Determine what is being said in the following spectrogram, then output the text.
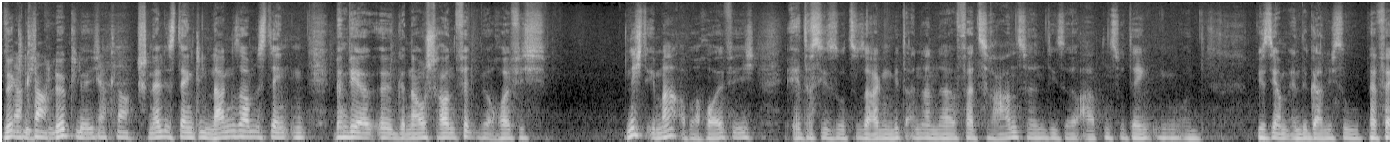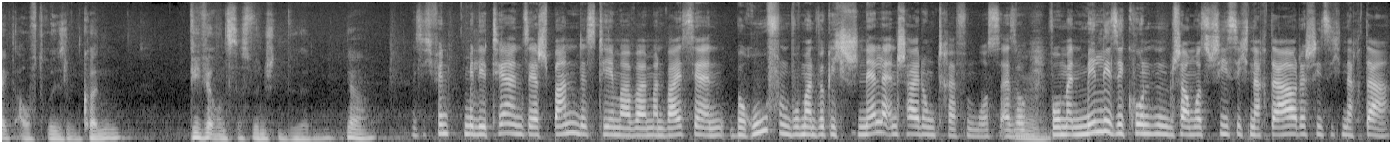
wirklich klar. glücklich. Ja. Schnelles Denken, langsames Denken. Wenn wir äh, genau schauen, finden wir häufig, nicht immer, aber häufig, äh, dass sie sozusagen miteinander verzahnt sind, diese Arten zu denken. Und wir sie am Ende gar nicht so perfekt aufdröseln können, wie wir uns das wünschen würden. Ja. Also ich finde Militär ein sehr spannendes Thema, weil man weiß ja in Berufen, wo man wirklich schnelle Entscheidungen treffen muss, also wo man Millisekunden schauen muss, schieße ich nach da oder schieße ich nach da.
